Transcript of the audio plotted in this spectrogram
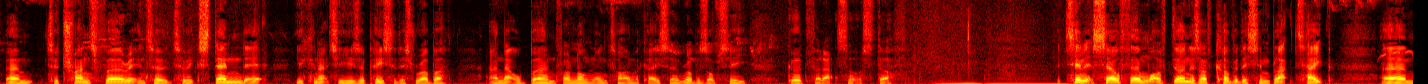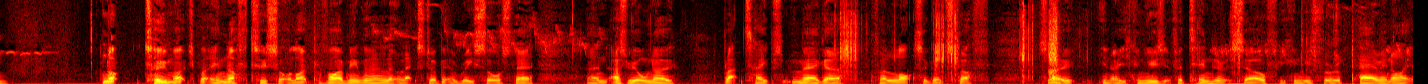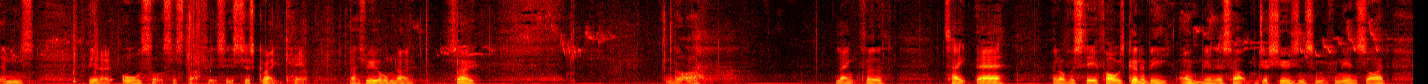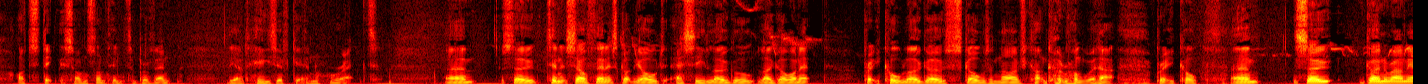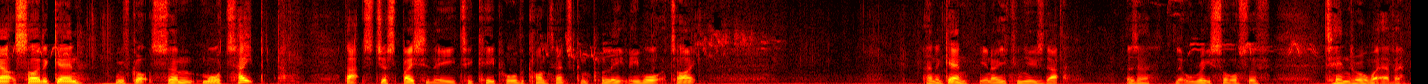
um, to transfer it and to, to extend it, you can actually use a piece of this rubber and that will burn for a long, long time. Okay, so rubber's obviously good for that sort of stuff. The tin itself, then, what I've done is I've covered this in black tape. Um, not too much, but enough to sort of like provide me with a little extra bit of resource there. And as we all know, black tape's mega for lots of good stuff. So, you know, you can use it for tinder itself, you can use for repairing items, you know, all sorts of stuff. It's, it's just great kit, as we all know. So, got a length of tape there, and obviously, if I was going to be opening this up and just using something from the inside, I'd stick this on something to prevent the adhesive getting wrecked. Um, so, tin itself, then it's got the old ESEE logo logo on it. Pretty cool logo, skulls and knives. You can't go wrong with that. Pretty cool. Um, so, going around the outside again, we've got some more tape. That's just basically to keep all the contents completely watertight. And again, you know, you can use that as a little resource of tinder or whatever.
